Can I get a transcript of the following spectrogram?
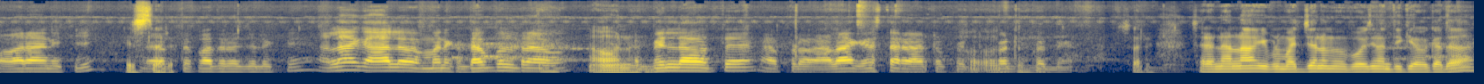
వారానికి లేకపోతే పది రోజులకి. అలాగే వాళ్ళు మనకి డబ్బులు రావు. అవును? బిల్ అవుతే అప్పుడు అలాగే ఇస్తారు ఆటో కొద్ది కొద్దిగా. సరే. సరే నాన్న ఇప్పుడు మధ్యాహ్నం భోజనం దిగావు కదా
